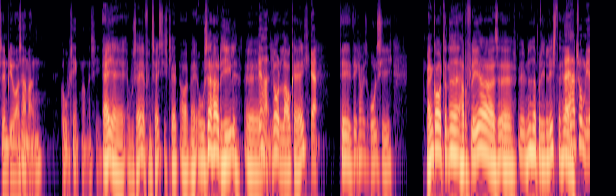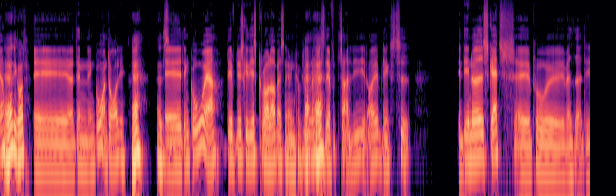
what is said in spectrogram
Selvom de jo også har mange gode ting, må man sige. Ja, ja, ja. USA er et fantastisk land, og USA har jo det hele. Øh, Det har de. Lort og lavkage, ikke? Ja. Det, det kan man så roligt sige. Hvordan går det dernede? Har du flere øh, nyheder på din liste her? Ja, jeg har to mere. Ja, det er godt. Øh, den, en god og en dårlig. Ja. Altså, Øh, den gode er, det, nu skal jeg lige scrolle op af sådan en computer Ja, her, så derfor tager det lige et øjebliks tid. Men det er noget skat øh, på, øh, hvad hedder det, det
